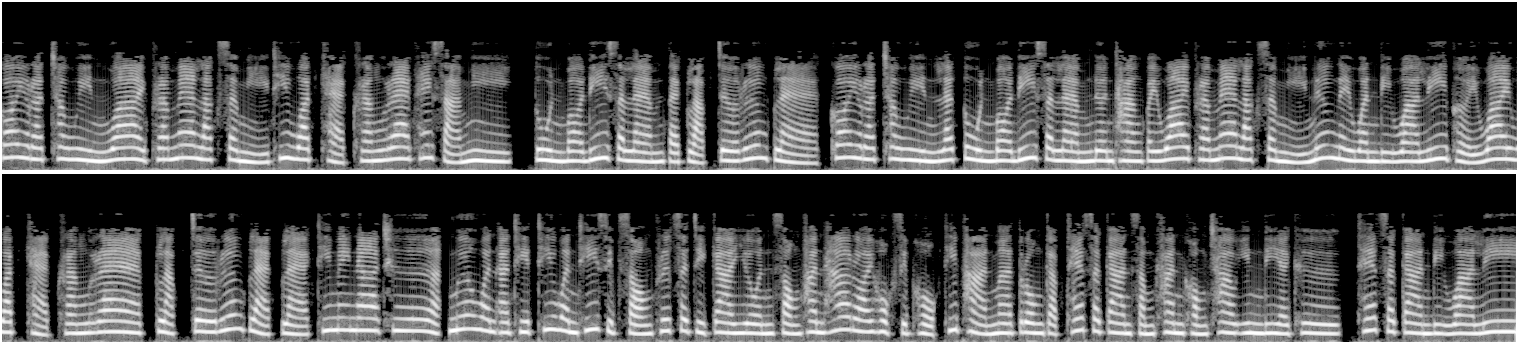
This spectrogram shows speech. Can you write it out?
ก้อยรัชวินไหว้พระแม่ลักษมีที่วัดแขกครั้งแรกให้สามี ตูนบอดี้สแลมแต่กลับเจอเรื่องแปลก ก้อยรัชวินและตูนบอดี้สแลมเดินทางไปไหว้พระแม่ลักษมีเนื่องในวันดีวาลี่เผยไหว้วัดแขกครั้งแรก กลับเจอเรื่องแปลกๆที่ไม่น่าเชื่อ เมื่อวันอาทิตย์ที่วันที่ 12 พฤศจิกายน 2566 ที่ผ่านมาตรงกับเทศกาลสำคัญของชาวอินเดียคือเทศกาลดิวาลี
